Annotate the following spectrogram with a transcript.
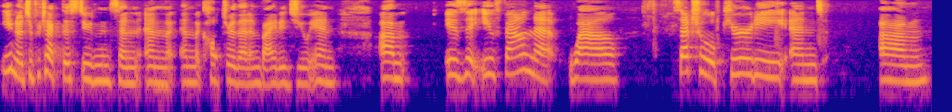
you know to protect the students and and the, and the culture that invited you in. Um, is that you found that while sexual purity and um,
